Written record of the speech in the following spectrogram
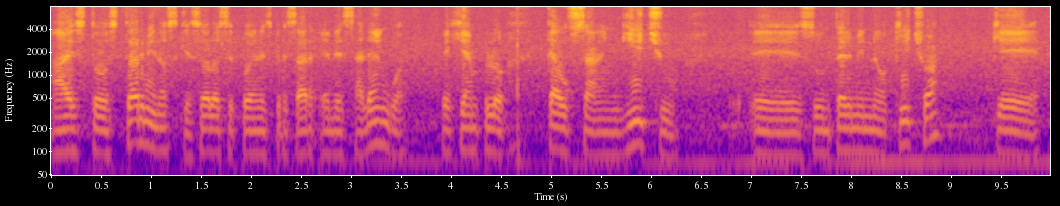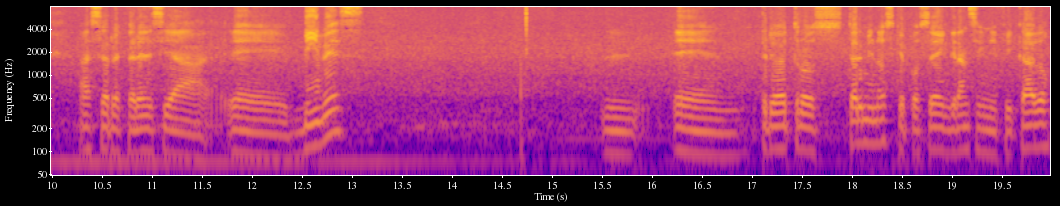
a estos términos que solo se pueden expresar en esa lengua. Ejemplo, kausangichu es un término quichua que hace referencia a eh, vives, entre otros términos que poseen gran significado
